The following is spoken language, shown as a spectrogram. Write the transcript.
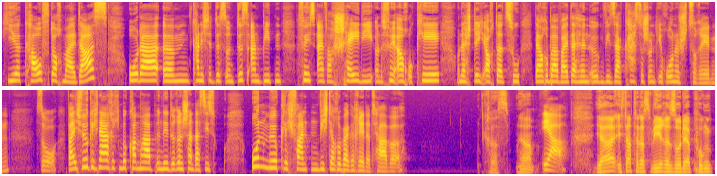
hier kauf doch mal das oder ähm, kann ich dir das und das anbieten, finde ich es einfach shady und das finde ich auch okay und da stehe ich auch dazu, darüber weiterhin irgendwie sarkastisch und ironisch zu reden. So, weil ich wirklich Nachrichten bekommen habe, in denen drin stand, dass sie es unmöglich fanden, wie ich darüber geredet habe. Krass, ja. Ja. Ja, ich dachte, das wäre so der Punkt,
